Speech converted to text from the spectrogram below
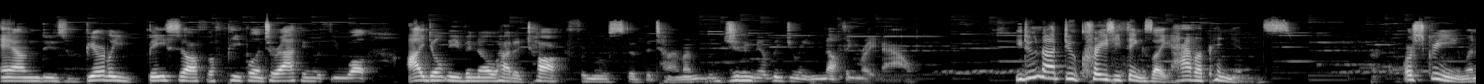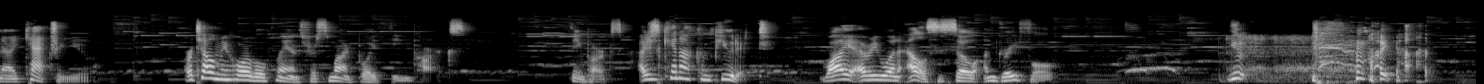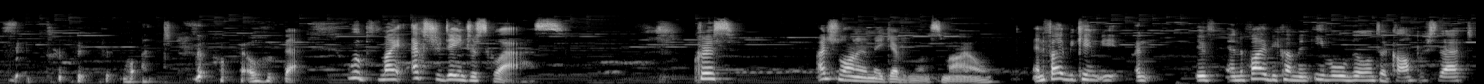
and is barely based off of people interacting with you while I don't even know how to talk for most of the time. I'm legitimately doing nothing right now. You do not do crazy things like have opinions. Or scream when I capture you. Or tell me horrible plans for Smart Boy theme parks. Theme parks. I just cannot compute it. Why everyone else is so ungrateful. You... oh my god. what? Oh, that. Whoops, my extra dangerous glass. Kris, I just want to make everyone smile. And if I became e and if and if I become an evil villain to accomplish that,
